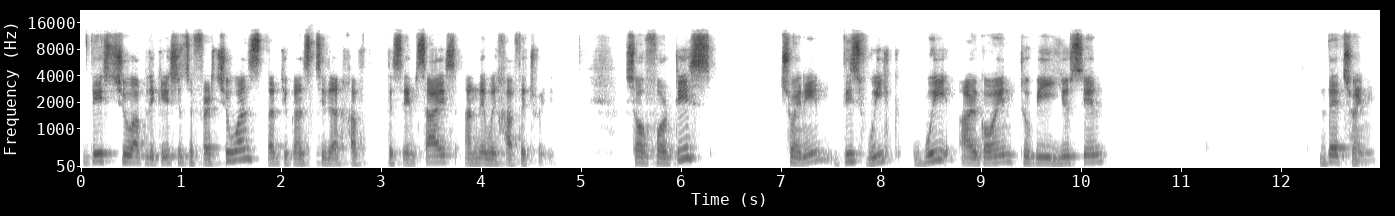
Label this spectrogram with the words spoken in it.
these two applications, the first two ones that you can see that have the same size, and then we have the training. So for this training this week, we are going to be using the training.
